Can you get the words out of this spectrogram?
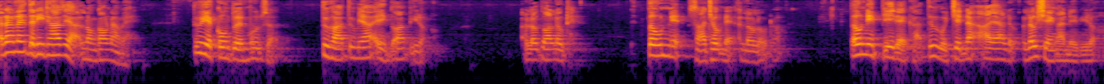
အဲ့ဒါလည်းတတိထားစရာအလွန်ကောင်းတာပဲသူ့ရဲ့ကုံသွယ်မှုဆိုသူဟာသူများအိမ်သွားပြီးတော့အလုပ်သွားလုပ်တယ်သုံးနှစ်စာချုပ်နဲ့အလုပ်လုပ်တော့သုံးနှစ်ပြည့်တဲ့အခါသူ့ကိုจิตနဲ့အားရလို့အလုပ်ရှင်ကနေပြီးတော့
